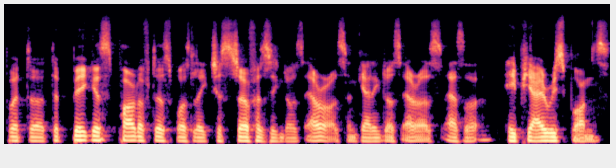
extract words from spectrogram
but uh, the biggest part of this was like just surfacing those errors and getting those errors as a API response.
